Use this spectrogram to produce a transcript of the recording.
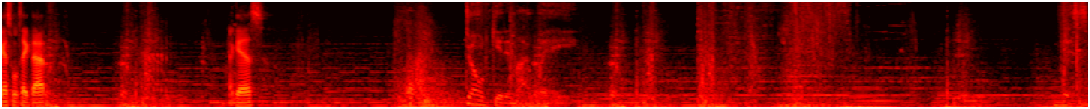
Guess we'll take that. I guess. Don't get in my way. This is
